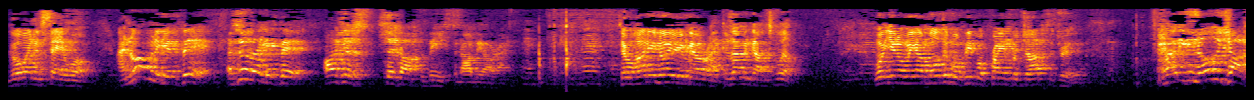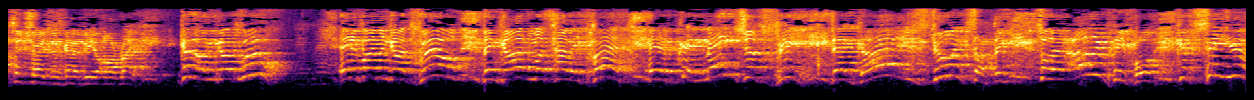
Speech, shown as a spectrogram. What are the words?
go in and say, well, I know I'm going to get bit. As soon as I get bit, I'll just shake off the beast and I'll be alright. Amen. Say, well, how do you know you're going to be alright? Because I'm in God's will. Well, you know, we got multiple people praying for job situations. How do you know the job situation is going to be alright? Because I'm in God's will. And if I'm in God's will, then God must have a plan. And if, it may just be that God is doing something so that other people can see you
